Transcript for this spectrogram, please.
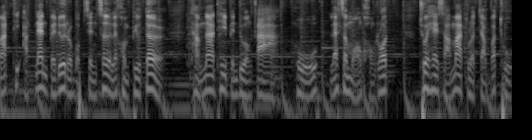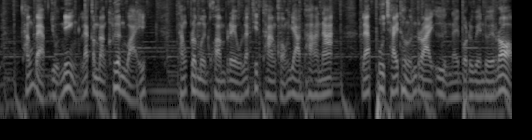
มัติที่อัดแน่นไปด้วยระบบเซ็นเซอร์และคอมพิวเตอร์ทำหน้าที่เป็นดวงตา หู และสมองของรถ ช่วยให้สามารถตรวจจับวัตถุ ทั้งแบบอยู่นิ่ง และกำลังเคลื่อนไหว ทั้งประเมินความเร็วและทิศทางของยานพาหนะ และผู้ใช้ถนนรายอื่นในบริเวณโดยรอบ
